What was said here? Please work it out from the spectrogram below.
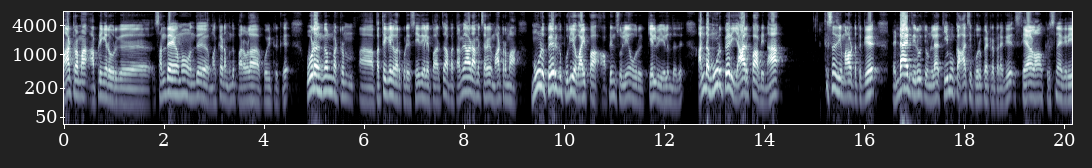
மாற்றமாக மாற்றமா அப்படிங்கிற ஒரு சந்தேகமும் வந்து மக்களிடம் வந்து பரவலாக போயிட்டுருக்கு. ஊடகங்கள் மற்றும் பத்திரிகையில் வரக்கூடிய செய்திகளை பார்த்து அப்போ தமிழ்நாடு அமைச்சரவை மாற்றமா? மூணு பேருக்கு புதிய வாய்ப்பா? அப்படின்னு சொல்லியும் ஒரு கேள்வி எழுந்தது. அந்த மூணு பேர் யாருப்பா அப்படின்னா கிருஷ்ணகிரி மாவட்டத்துக்கு ரெண்டாயிரத்தி இருபத்தி ஒன்றில் திமுக ஆட்சி பொறுப்பேற்ற பிறகு சேலம் கிருஷ்ணகிரி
